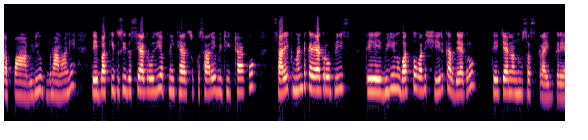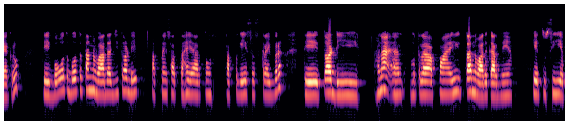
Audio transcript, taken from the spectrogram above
ਆਪਾਂ ਵੀਡੀਓ ਬਣਾਵਾਂਗੇ। ਤੇ ਬਾਕੀ ਤੁਸੀਂ ਦੱਸਿਆ ਕਰੋ ਜੀ, ਆਪਣੀ ਖੈਰ ਸੁੱਖ ਸਾਰੇ ਵੀ ਠੀਕ ਠਾਕ ਹੋ। ਸਾਰੇ ਕਮੈਂਟ ਕਰਿਆ ਕਰੋ ਪਲੀਜ਼ ਤੇ ਵੀਡੀਓ ਨੂੰ ਵੱਧ ਤੋਂ ਵੱਧ ਸ਼ੇਅਰ ਕਰ ਦਿਆ ਕਰੋ ਤੇ ਚੈਨਲ ਨੂੰ ਸਬਸਕ੍ਰਾਈਬ ਕਰਿਆ ਕਰੋ। ਤੇ ਬਹੁਤ ਬਹੁਤ ਧੰਨਵਾਦ ਆ ਜੀ ਤੁਹਾਡੇ। ਆਪਣੇ 7000 ਤੋਂ ਟੱਪ ਗਏ ਸਬਸਕ੍ਰਾਈਬਰ ਤੇ ਤੁਹਾਡੀ, ਹਨਾ, ਅਹ, ਮਤਲਬ ਆਪਾਂ ਇਹ ਧੰਨਵਾਦ ਕਰਦੇ ਆ ਕਿ ਤੁਸੀਂ ਆਪ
